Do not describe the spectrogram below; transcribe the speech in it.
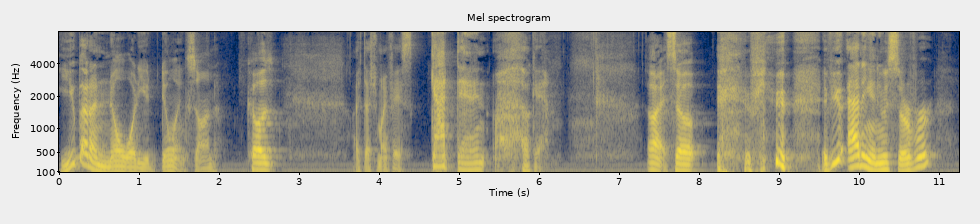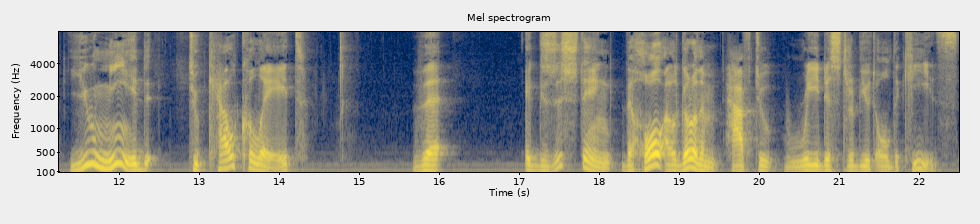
you better know what you're doing, son. Because I touched my face. God damn. Okay. All right, so if you if you're adding a new server, you need to calculate the existing the whole algorithm have to redistribute all the keys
